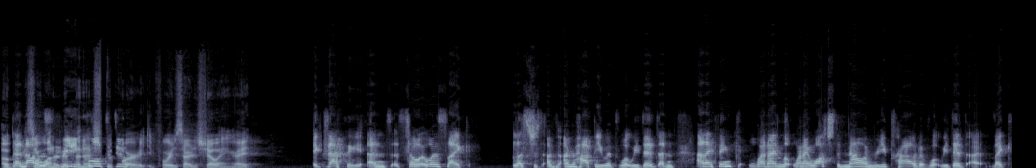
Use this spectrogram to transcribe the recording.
Oh, because and that you was wanted really to finish cool to before do. before you started showing, right? Exactly. And so it was like let's just I'm, I'm happy with what we did. And and i think when i look when i watch them now i'm really proud of what we did. I, like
